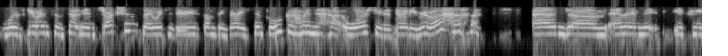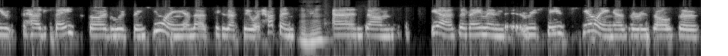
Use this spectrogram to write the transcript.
was given some certain instructions. They were to do something very simple: go and wash in a dirty river. and um, and then if he had faith, God would bring healing, and that's exactly what happened. Mm-hmm. And um, yeah, so Naaman received healing as a result of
